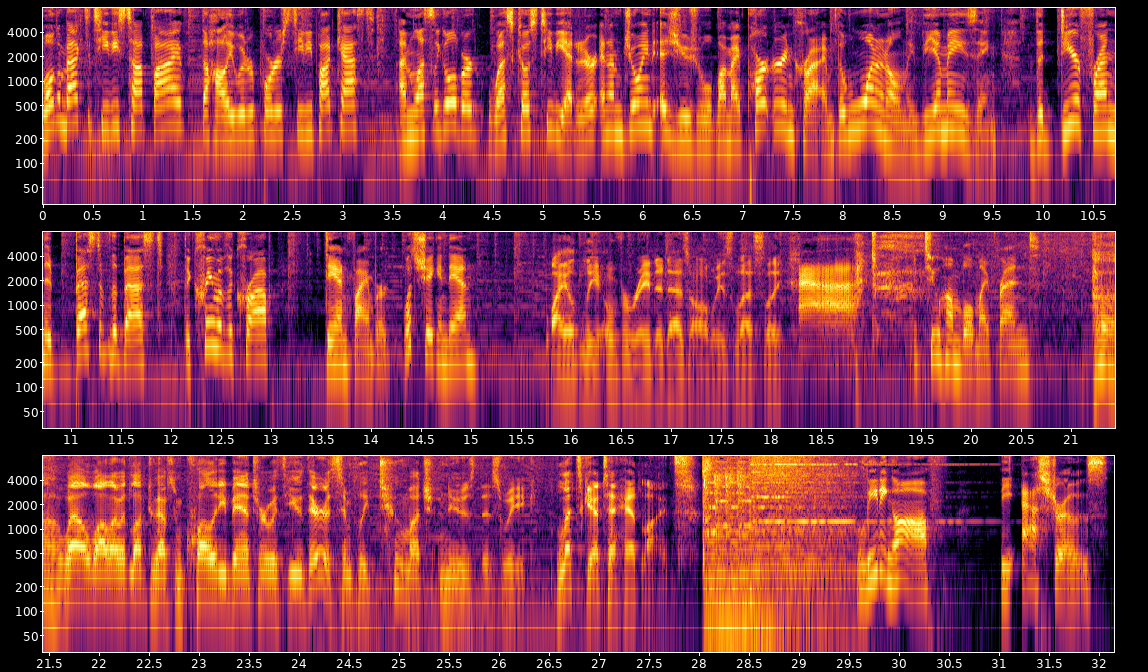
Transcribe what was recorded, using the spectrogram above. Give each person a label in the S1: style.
S1: Welcome back to TV's Top 5, the Hollywood Reporters TV podcast. I'm Lesley Goldberg, West Coast TV editor, and I'm joined as usual by my partner in crime, the one and only, the amazing, the dear friend, the best of the best, the cream of the crop, Dan Fienberg. What's shaking, Dan?
S2: Wildly overrated as always, Lesley.
S1: Ah, too humble, my friend.
S2: well, while I would love to have some quality banter with you, there is simply too much news this week. Let's get to headlines.
S1: Leading off, the Astros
